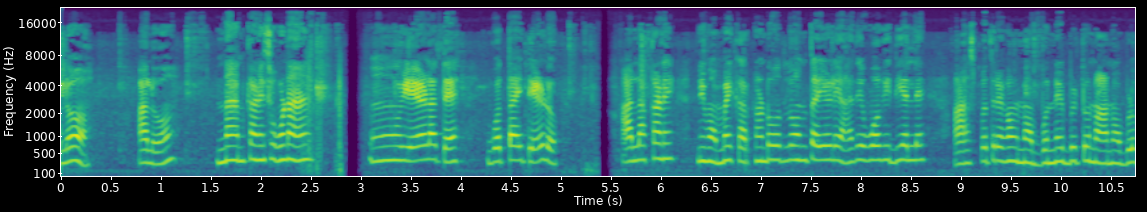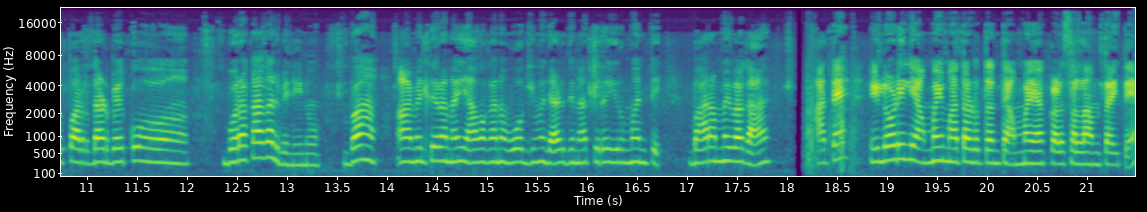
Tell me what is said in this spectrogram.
ಹಲೋ? ಹಲೋ? ನಾನು ಕಣೆ ಸುಗುಣ? ಹ್ಞೂ ಹೇಳತ್ತೆ. ಗೊತ್ತಾಯ್ತು, ಹೇಳು. ಅಲ್ಲ ಕಣೆ ನಿಮ್ಮ ಅಮ್ಮ ಕರ್ಕೊಂಡು ಹೋದ್ಲು ಅಂತ ಹೇಳಿ ಅದೇ ಹೋಗಿದ್ಯಲ್ಲೇ? ಆಸ್ಪತ್ರೆಗೆ ಅವನೊಬ್ಬನ್ನೇ ಬಿಟ್ಟು ನಾನೊಬ್ಳು ಪರದಾಡಬೇಕು. ಬರೋಕ್ಕಾಗಲ್ವಿ ನೀನು? ಬಾ, ಆಮೇಲೆ ತಿರನ ಯಾವಾಗನ ಹೋಗಿ ಒಂದು ಎರಡು ದಿನ ತಿರ ಇರುಮಂತೆ ಬಾರಮ್ಮ ಇವಾಗ. ಅತ್ತೆ ಇಲ್ಲಿ ಅಮ್ಮಯ್ಯ ಮಾತಾಡುತ್ತಂತೆ. ಅಮ್ಮ ಯಾಕೆ ಕಳಿಸಲ್ಲ ಅಂತೈತೆ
